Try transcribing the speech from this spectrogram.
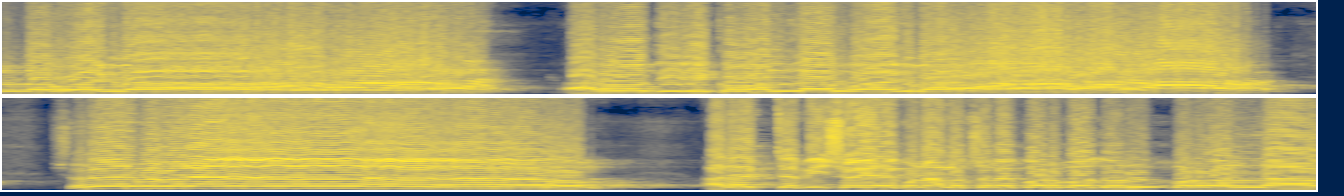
আল্লাহু আরও ধীরে কো আল্লাহু আকবার। শোনার ব্যাপারে আর একটা বিষয় এখন আলোচনা করব। দরুদ পড়ো আল্লাহ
